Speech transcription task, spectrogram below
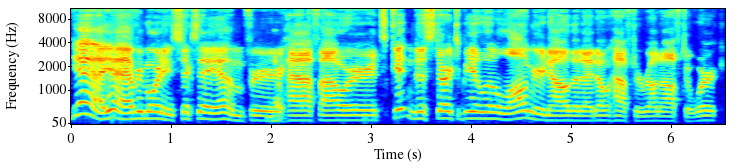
Yeah, yeah, every morning, 6 a.m. for Yep. half hour. It's getting to start to be a little longer now that I don't have to run off to work.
